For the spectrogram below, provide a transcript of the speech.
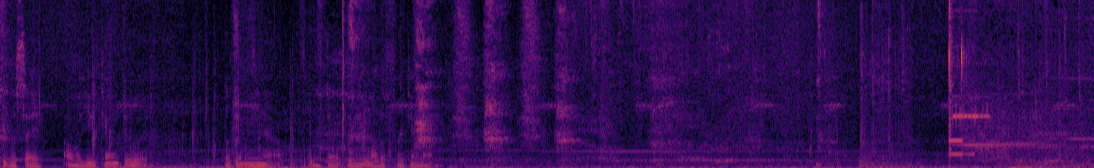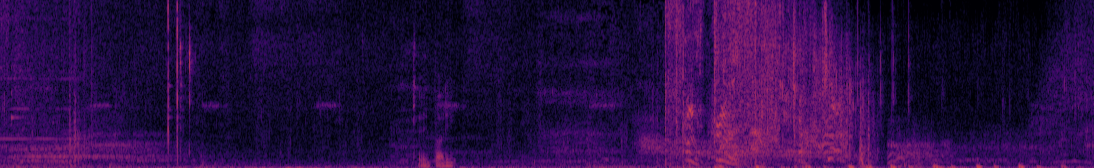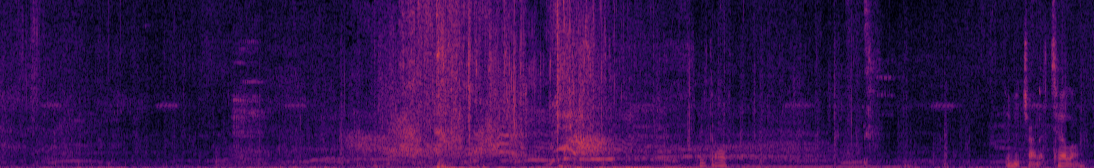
People say, oh, you can do it. Look at me now. Look at me motherfucking now. Okay, buddy. Freak off. They be trying to tell him.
